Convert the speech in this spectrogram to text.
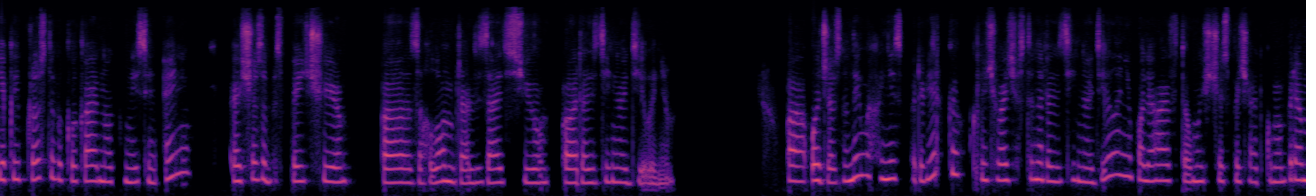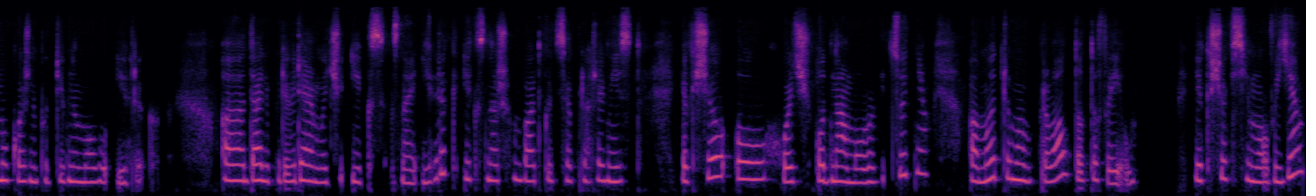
який просто викликає not missing any, що забезпечує загалом реалізацію реалізаційного ділення. Отже, основний механізм перевірки, ключова частина реалізаційного ділення полягає в тому, що спочатку ми беремо кожну потрібну мову Y. Далі перевіряємо, чи X знає Y, X в нашому випадку це програміст. Якщо о, хоч одна мова відсутня, ми отримаємо провал, тобто fail. Якщо всі мови є,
